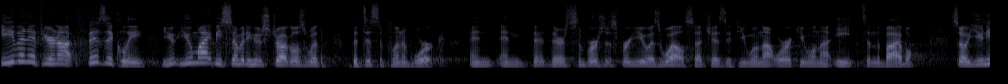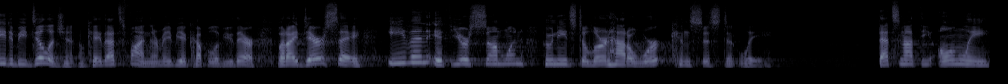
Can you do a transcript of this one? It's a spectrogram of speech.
Even if you're not physically, you, you might be somebody who struggles with the discipline of work. And, and there, there's some verses for you as well, such as if you will not work, you will not eat. It's in the Bible. So you need to be diligent, okay? That's fine. There may be a couple of you there. But I dare say, even if you're someone who needs to learn how to work consistently, that's not the only,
